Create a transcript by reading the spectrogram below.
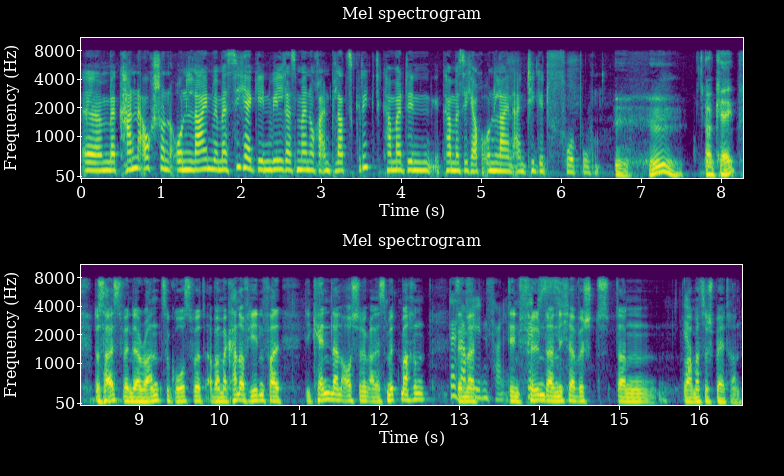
Äh, man kann auch schon online, wenn man sicher gehen will, dass man noch einen Platz kriegt, kann man, den, kann man sich auch online ein Ticket vorbuchen. Okay, das heißt, wenn der Run zu groß wird, aber man kann auf jeden Fall die Kennenlernausstellung alles mitmachen. Das wenn auf man jeden Fall. den Film Selbst- dann nicht erwischt, dann war Ja. man zu spät dran.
